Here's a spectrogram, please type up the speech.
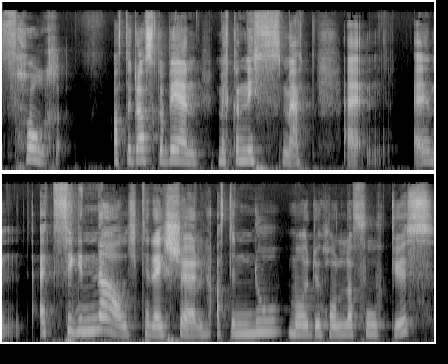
for at det da skal være en mekanisme, et, eh, et signal til deg sjøl at nå må du holde fokus.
